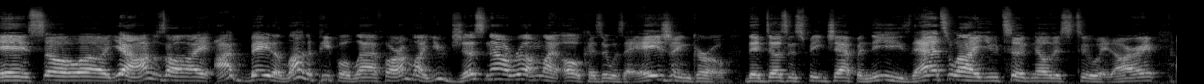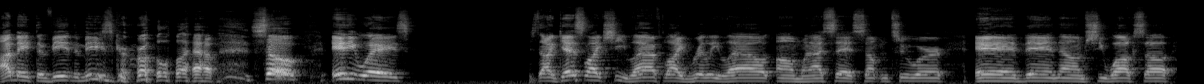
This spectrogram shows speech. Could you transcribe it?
And so, uh, yeah, I was all like, I've made a lot of people laugh hard. I'm like, you just now real? I'm like, oh, because it was an Asian girl that doesn't speak Japanese. That's why you took notice to it, all right? I made the Vietnamese girl laugh. So, anyways, I guess like she laughed like really loud um when I said something to her, and then um she walks up.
